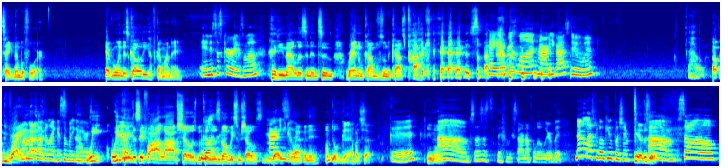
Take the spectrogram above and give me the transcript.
take number four. Everyone, this Cody. I forgot my name. And this is Charisma. You're not listening to Random Combos from the Couch podcast. hey everyone, how are you guys doing? Oh, Oh, right. why am I Uh, talking like if somebody can hear us? we we practice it for our live shows because Well, there's gonna be some shows how are that's you doing? happening. I'm doing good. How about yourself? Good. You know. Um, so this is definitely starting off a little weird, but nonetheless, we're gonna keep pushing. Yeah, let's do it. Um, so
